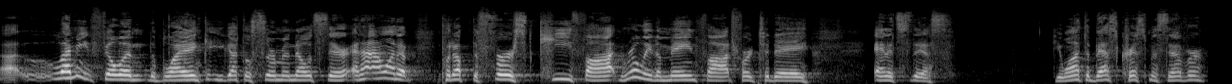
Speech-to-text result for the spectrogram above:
Uh, let me fill in the blank. You got those sermon notes there. And I want to put up the first key thought, and really the main thought for today. And it's this If you want the best Christmas ever,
